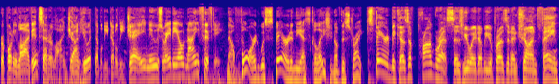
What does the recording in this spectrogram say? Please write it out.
Reporting live in Centerline, John Hewitt, WWJ News Radio 950. Now, Ford was spared in the escalation of this strike. Spared because of progress, says UAW President Shawn Fain.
